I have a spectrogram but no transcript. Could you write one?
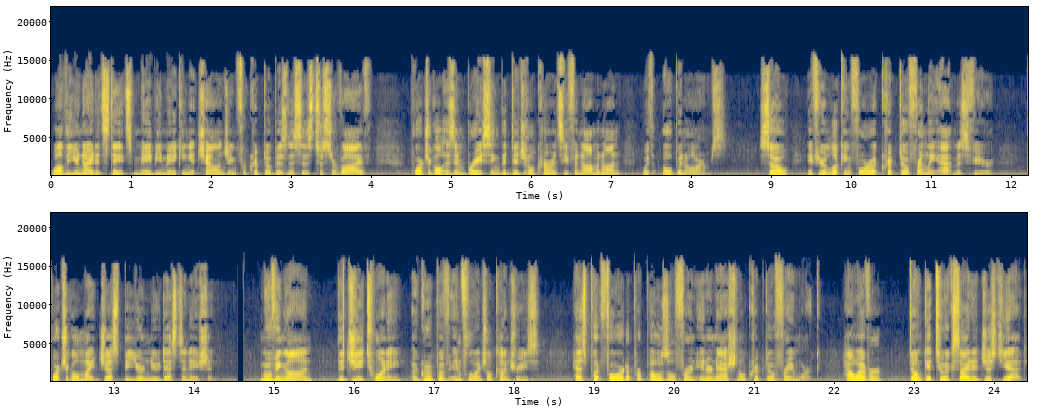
While the United States may be making it challenging for crypto businesses to survive, Portugal is embracing the digital currency phenomenon with open arms. So, if you're looking for a crypto friendly atmosphere, Portugal might just be your new destination. Moving on, the G20, a group of influential countries, has put forward a proposal for an international crypto framework. However, don't get too excited just yet,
